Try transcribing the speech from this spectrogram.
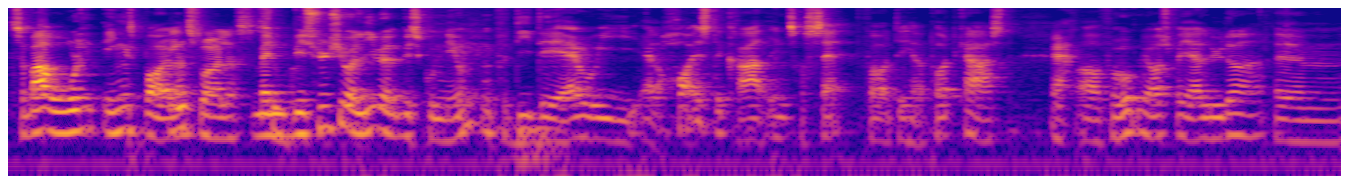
Så bare rolig, ingen spoilers. ingen spoilers. Men Super. vi synes jo alligevel, at vi skulle nævne den, fordi det er jo i allerhøjeste grad interessant for det her podcast, Ja. og forhåbentlig også for jer lyttere. Øhm,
